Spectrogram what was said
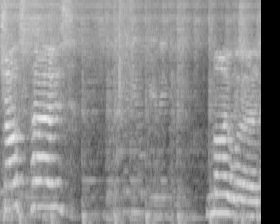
child's pose. My word.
